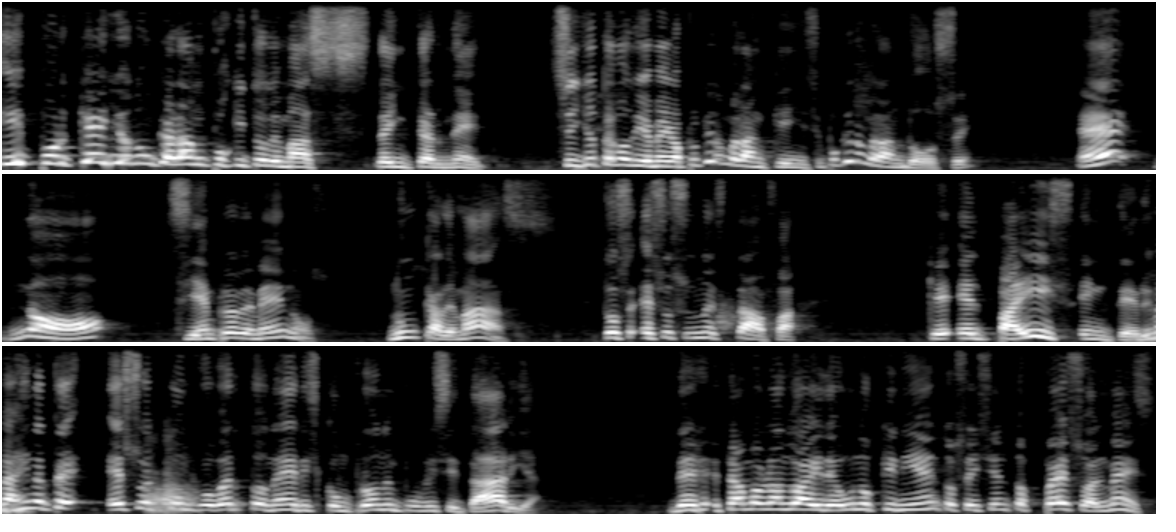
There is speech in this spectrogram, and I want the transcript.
¿Y por qué ellos nunca dan un poquito de más de internet? Si yo tengo 10 megas, ¿por qué no me dan 15? ¿Por qué no me dan 12? ¿Eh? No, siempre de menos, nunca de más. Entonces, eso es una estafa que el país entero, imagínate, eso es con Roberto Neris comprando en publicitaria. Estamos hablando ahí de unos 500, 600 pesos al mes,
